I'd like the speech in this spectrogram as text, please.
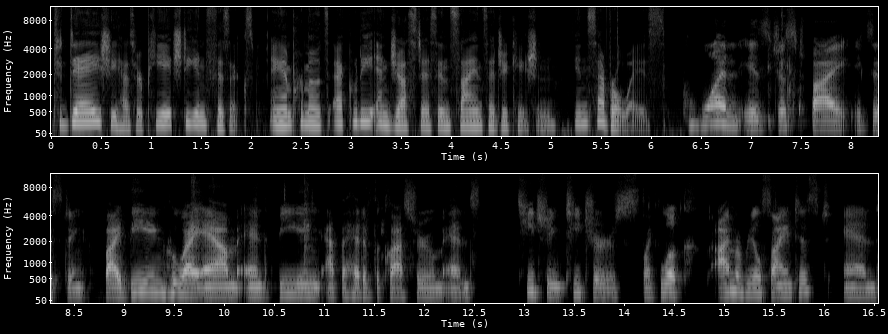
Today, she has her PhD in physics and promotes equity and justice in science education in several ways. One is just by existing, by being who I am and being at the head of the classroom and teaching teachers, like, look, I'm a real scientist and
